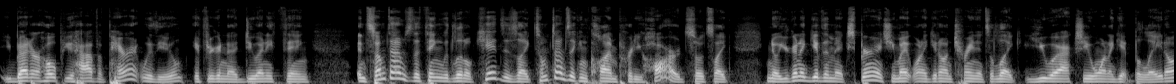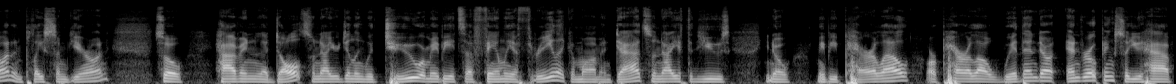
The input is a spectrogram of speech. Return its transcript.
you better hope you have a parent with you if you're going to do anything and sometimes the thing with little kids is like sometimes they can climb pretty hard. So it's like, you know, you're going to give them experience. You might want to get on terrain that's like you actually want to get belayed on and place some gear on. So having an adult, so now you're dealing with two, or maybe it's a family of three, like a mom and dad. So now you have to use, you know, maybe parallel or parallel with end, end roping. So you have,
